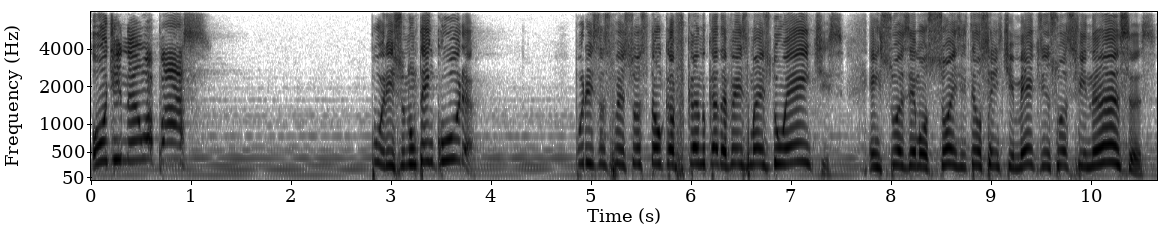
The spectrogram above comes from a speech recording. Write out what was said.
onde não há paz. Por isso não tem cura. Por isso as pessoas estão ficando cada vez mais doentes em suas emoções, em seus sentimentos, em suas finanças.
